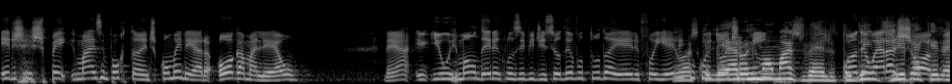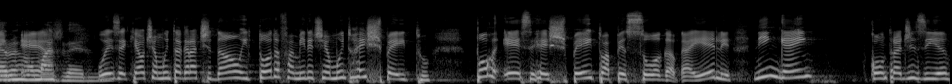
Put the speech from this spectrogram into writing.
eles respeitam, mais importante, como ele era o Gamaliel, né? E, e, o irmão dele, inclusive, disse: Eu devo tudo a ele. Foi ele eu que cuidou que ele de era mim. o irmão mais velho. Tudo quando eu era jovem. Que ele era o irmão é, mais velho. O Ezequiel tinha muita gratidão e toda a família tinha muito respeito. Por esse respeito à pessoa, a ele, ninguém contradizia,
